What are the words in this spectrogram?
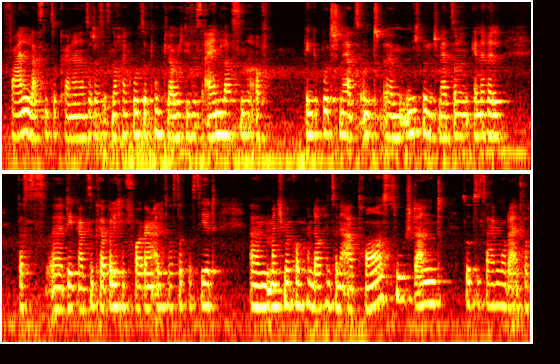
fallen lassen zu können. Also das ist noch ein großer Punkt, glaube ich, dieses Einlassen auf den Geburtsschmerz und ähm, nicht nur den Schmerz, sondern generell das, äh, den ganzen körperlichen Vorgang, alles, was da passiert. Ähm, manchmal kommt man da auch in so eine Art Trance-Zustand sozusagen oder einfach,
